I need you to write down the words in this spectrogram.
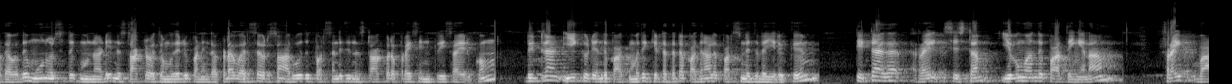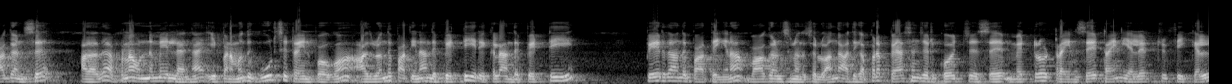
அதாவது மூணு வருஷத்துக்கு முன்னாடி இந்த ஸ்டாக்கில் ஒருத்தர் முதலீடு பண்ணியிருந்தா கூட வருஷ வருஷம் அறுபது பர்சன்டேஜ் இந்த ஸ்டாக்கோட ப்ரைஸ் இன்க்ரீஸ் ஆயிருக்கும். ரிட்டர்ன் ஈக்விட்டி வந்து பார்க்கும்போது கிட்டத்தட்ட பதினாலு பர்சன்டேஜில் இருக்குது டிட்டாகர் ரயில் சிஸ்டம் இவங்க வந்து பார்த்தீங்கன்னா ஃப்ரைட் வாகன்ஸு அதாவது அப்படிலாம் ஒன்றுமே இல்லைங்க. இப்போ நம்ம வந்து கூட்ஸ் ட்ரெயின் போகும் அதில் வந்து பார்த்தீங்கன்னா அந்த பெட்டி இருக்குல்ல அந்த பெட்டி பேர் தான் வந்து பார்த்தீங்கன்னா வாகன்ஸ்னு வந்து சொல்லுவாங்க. அதுக்கப்புறம் passenger coaches metro trains train electrical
